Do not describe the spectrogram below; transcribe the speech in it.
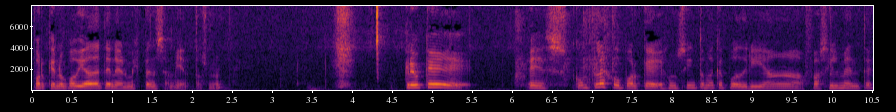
por qué no podía detener mis pensamientos, ¿no? Creo que es complejo porque es un síntoma que podría fácilmente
